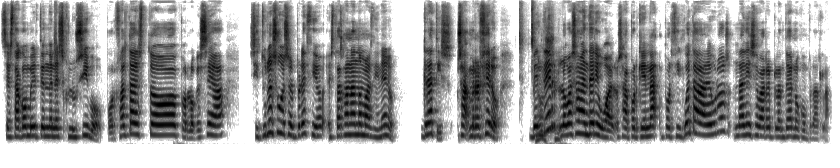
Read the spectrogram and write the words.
se está convirtiendo en exclusivo por falta de esto, por lo que sea, si tú le subes el precio, estás ganando más dinero. Gratis. O sea, me refiero, vender sí. lo vas a vender igual. O sea, porque por 50 euros nadie se va a replantear no comprarla.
